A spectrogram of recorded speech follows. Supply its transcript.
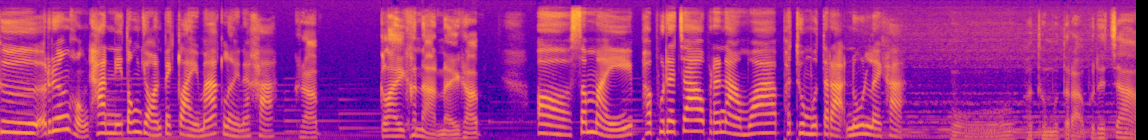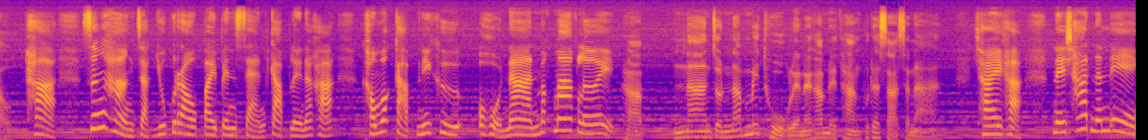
คือเรื่องของท่านนี้ต้องย้อนไปไกลมากเลยนะคะครับ ไกลขนาดไหนครับอ๋อสมัยพระพุทธเจ้าพระนามว่าพทุมุตระนู่นเลยค่ะโอ้พระ ทุมุตระพุทธเจ้า ค่ะ ซึ่งห่างจากยุคเราไปเป็นแสนกับเลยนะคะคำว่ากับนี่คือ โอ้โห นานมาก ๆ เลย ครับ นานจนนับไม่ถูกเลยนะครับในทางพุทธศาสนา ใช่ค่ะ ในชาตินั้นเอง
